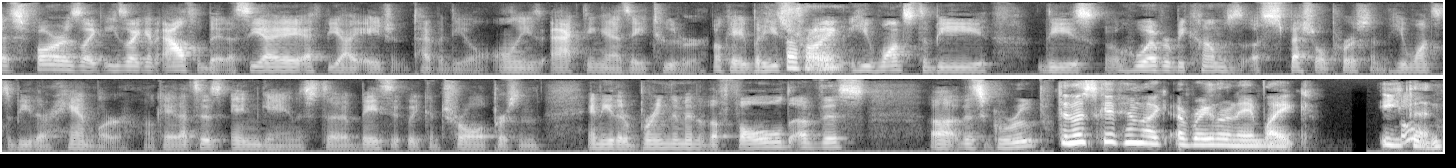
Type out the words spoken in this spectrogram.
as far as like he's like an alphabet, a CIA, FBI agent type of deal. Only he's acting as a tutor. Okay, but he's Okay. trying. He wants to be these whoever becomes a special person. He wants to be their handler. Okay, that's his end game is to basically control a person and either bring them into the fold of this uh, this group then let's give him like a regular name like Ethan.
